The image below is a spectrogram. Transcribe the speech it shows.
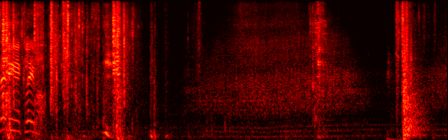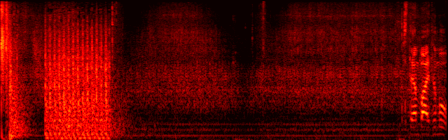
Setting a claymore. Stand by to move.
